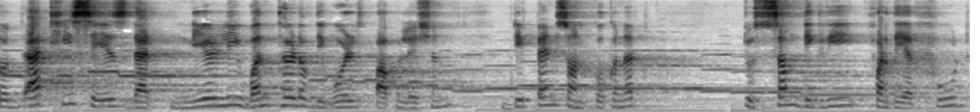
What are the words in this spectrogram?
So that he says that nearly one third of the world's population depends on coconut to some degree for their food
